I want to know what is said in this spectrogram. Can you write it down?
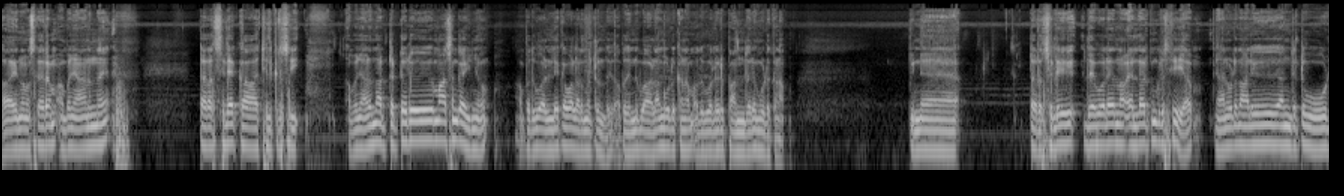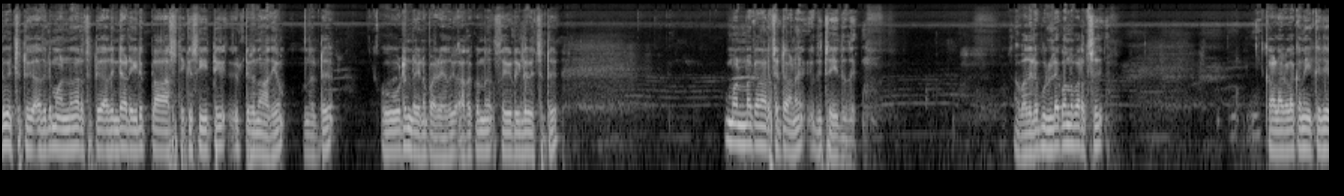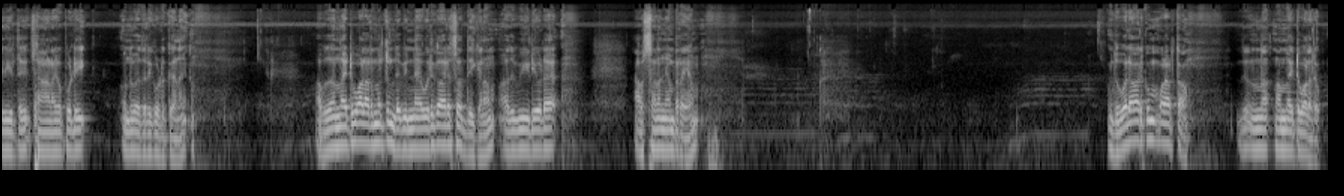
Hi നമസ്കാരം. അപ്പോൾ ഞാനിന്ന് ടെറസിലെ കാച്ചിൽ കൃഷി. അപ്പോൾ ഞാൻ നട്ടിട്ടൊരു മാസം കഴിഞ്ഞു. അപ്പോൾ അത് വള്ളിയൊക്കെ വളർന്നിട്ടുണ്ട്. അപ്പോൾ ഇതിന് വളം കൊടുക്കണം അതുപോലെ ഒരു പന്തലും കൊടുക്കണം. പിന്നെ ടെറസിൽ ഇതേപോലെ എല്ലാവർക്കും കൃഷി ചെയ്യാം. ഞാനിവിടെ നാല് അഞ്ചെട്ട് ഓട് വെച്ചിട്ട് അതിൽ മണ്ണ് നിറച്ചിട്ട് അതിന്റെ ഇടയിൽ പ്ലാസ്റ്റിക് സീറ്റ് ഇട്ടിരുന്നു ആദ്യം. എന്നിട്ട് ഓടുണ്ടായിരുന്നു പഴയത്. അതൊക്കെ ഒന്ന് സൈഡിൽ വെച്ചിട്ട് മണ്ണൊക്കെ നിറച്ചിട്ടാണ് ഇത് ചെയ്തത്. അപ്പോൾ അതിൽ പുല്ലൊക്കെ ഒന്ന് പറിച്ച് കളകളൊക്കെ നീക്കം ചെയ്തിട്ട് ചാണകപ്പൊടി ഒന്ന് വിതറി കൊടുക്കുകയാണ് അപ്പോൾ നന്നായിട്ട് വളർന്നിട്ടുണ്ട്. പിന്നെ ഒരു കാര്യം ശ്രദ്ധിക്കണം. അത് വീഡിയോയുടെ അവസാനം ഞാൻ പറയാം. ഇതുപോലെ ആർക്കും വളർത്താം. ഇത് നന്നായിട്ട് വളരും.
